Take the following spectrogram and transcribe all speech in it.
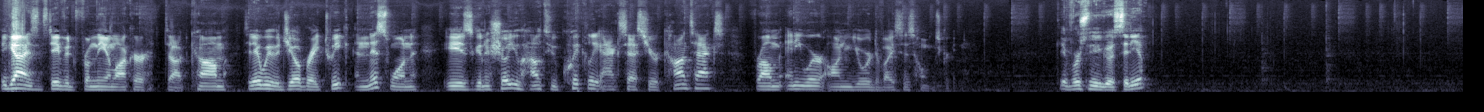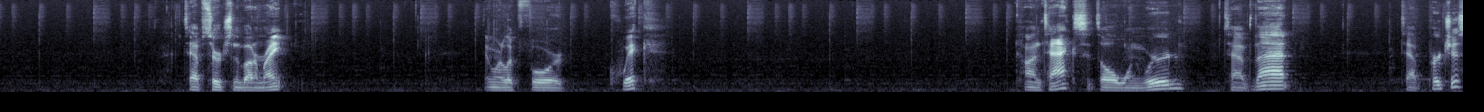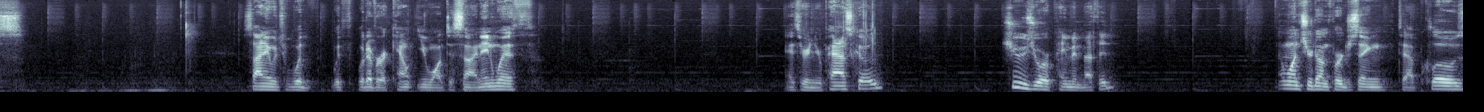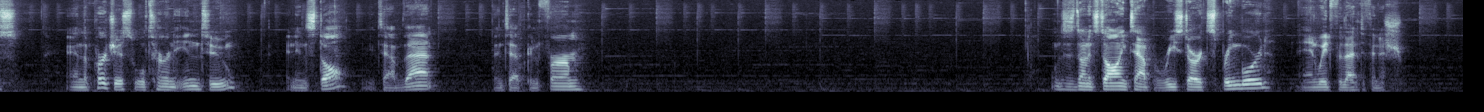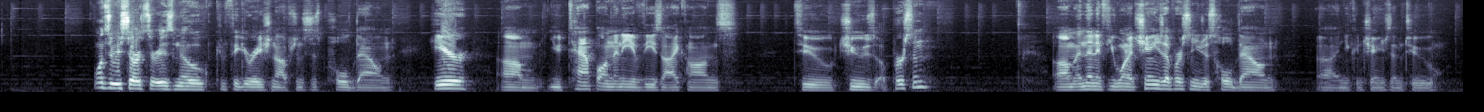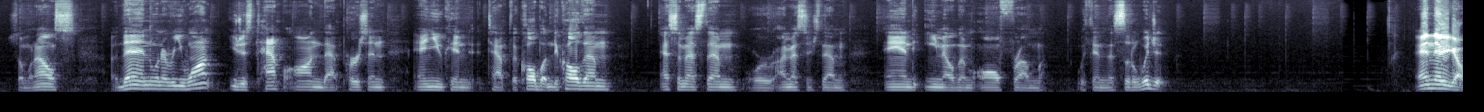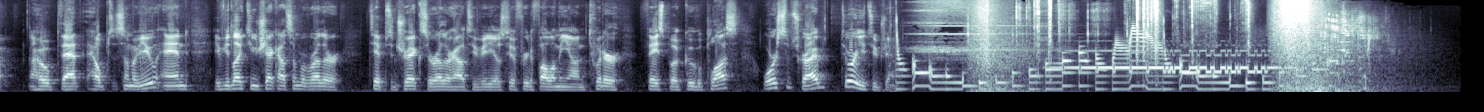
Hey guys, it's David from theunlockr.com. Today we have a jailbreak tweak, and this one is going to show you how to quickly access your contacts from anywhere on your device's home screen. Okay, first we need to go to Cydia. Tap search in the bottom right. Then we're going to look for quick contacts. It's all one word. Tap that. Tap purchase sign in with, with, whatever account you want to sign in with. Enter in your passcode. Choose your payment method. And once you're done purchasing, tap close, and the purchase will turn into an install. You tap that, then tap confirm. Once it's done installing, tap restart Springboard and wait for that to finish. Once it restarts, there is no configuration options, just pull down here. Um, you tap on any of these icons to choose a person. Um, and then if you want to change that person, you just hold down uh, and you can change them to someone else. Uh, then whenever you want, you just tap on that person and you can tap the call button to call them, SMS them or iMessage them, and email them all from within this little widget. And there you go. I hope that helped some of you. And if you'd like to check out some of our other tips and tricks or other how-to videos, feel free to follow me on Twitter, Facebook, Google+, or subscribe to our YouTube channel.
